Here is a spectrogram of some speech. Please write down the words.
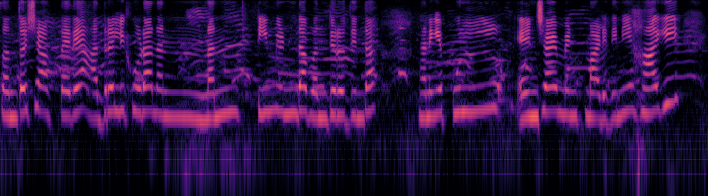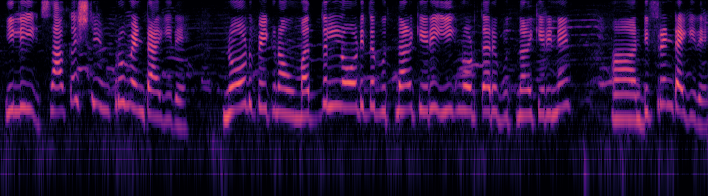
ಸಂತೋಷ ಆಗ್ತಾ ಇದೆ. ಅದರಲ್ಲಿ ಕೂಡ ನನ್ನ ನನ್ನ ಟೀಮಿಂದ ಬಂದಿರೋದ್ರಿಂದ ನನಗೆ ಫುಲ್ ಎಂಜಾಯ್ಮೆಂಟ್ ಮಾಡಿದ್ದೀನಿ. ಹಾಗೆ ಇಲ್ಲಿ ಸಾಕಷ್ಟು ಇಂಪ್ರೂವ್ಮೆಂಟ್ ಆಗಿದೆ. ನೋಡ್ಬೇಕು ನಾವು. ಮೊದಲು ನೋಡಿದ ಬುತ್ನಾಳ್ಕೇರಿ ಈಗ ನೋಡ್ತಾರೆ ಇರೋ ಬುತ್ನಾಳ ಕೆರೆನೇ ಡಿಫ್ರೆಂಟ್ ಆಗಿದೆ.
